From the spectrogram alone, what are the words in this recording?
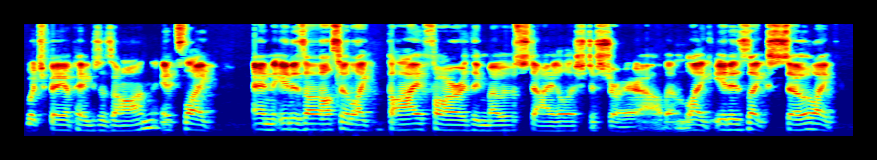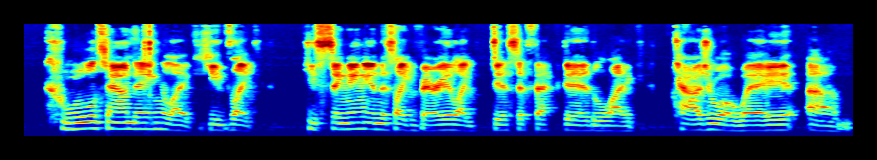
which Bay of Pigs is on. It's like and it is also like by far the most stylish Destroyer album. Like it is like so like cool sounding. Like he's like he's singing in this like very like disaffected like casual way. Um,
